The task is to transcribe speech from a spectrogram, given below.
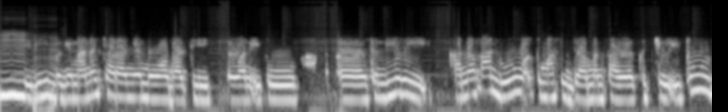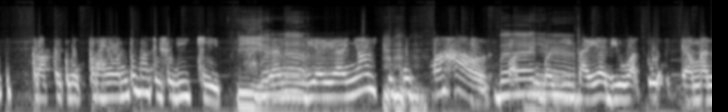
Hmm. Jadi bagaimana caranya mengobati hewan itu eh, sendiri? Karena kan dulu waktu masih zaman saya kecil itu praktek dokter hewan itu masih sedikit Iya. dan Benar. biayanya cukup mahal waktu bagi saya di waktu zaman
